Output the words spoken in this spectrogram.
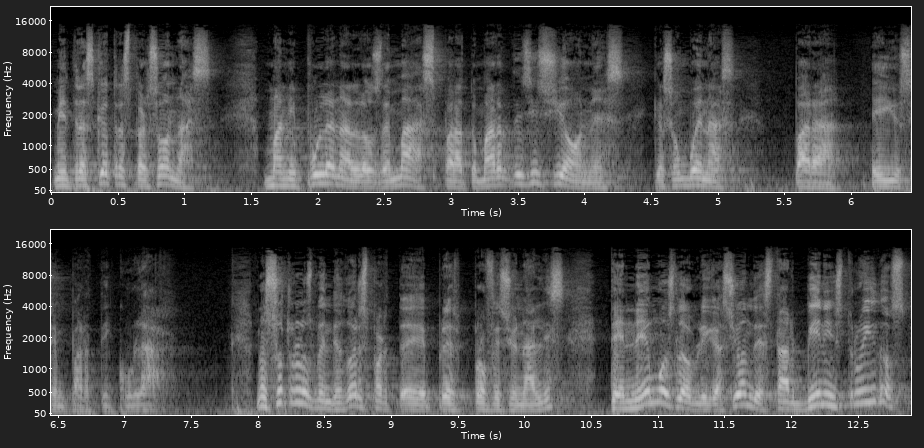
mientras que otras personas manipulan a los demás para tomar decisiones que son buenas para ellos en particular. Nosotros los vendedores eh, profesionales tenemos la obligación de estar bien instruidos.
